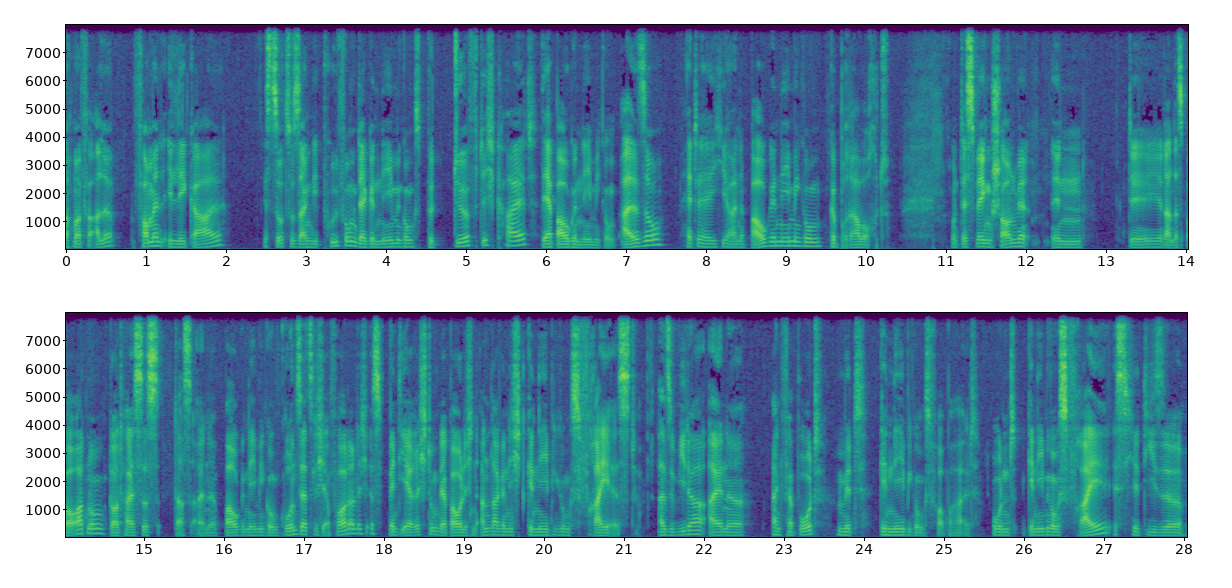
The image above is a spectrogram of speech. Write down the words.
Nochmal für alle. Formell illegal ist sozusagen die Prüfung der Genehmigungsbedürftigkeit der Baugenehmigung. Also hätte er hier eine Baugenehmigung gebraucht. Und deswegen schauen wir in die Landesbauordnung. Dort heißt es, dass eine Baugenehmigung grundsätzlich erforderlich ist, wenn die Errichtung der baulichen Anlage nicht genehmigungsfrei ist. Also wieder eine, ein Verbot mit Genehmigungsvorbehalt. Und genehmigungsfrei ist hier diese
